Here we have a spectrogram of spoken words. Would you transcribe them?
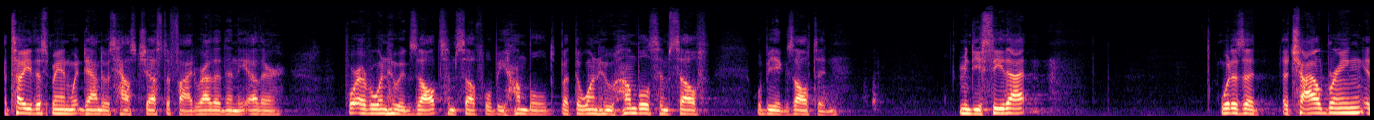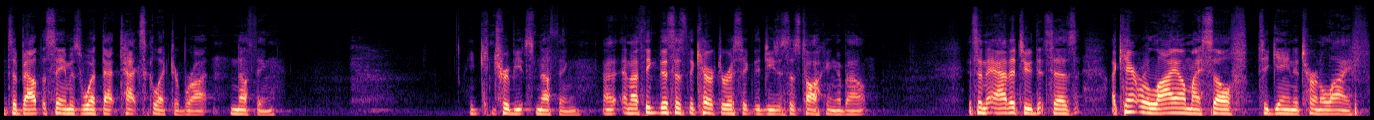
I tell you, this man went down to his house justified rather than the other. For everyone who exalts himself will be humbled, but the one who humbles himself will be exalted. I mean, do you see that? What does a, a child bring? It's about the same as what that tax collector brought nothing. He contributes nothing. Uh, and I think this is the characteristic that Jesus is talking about. It's an attitude that says, I can't rely on myself to gain eternal life.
